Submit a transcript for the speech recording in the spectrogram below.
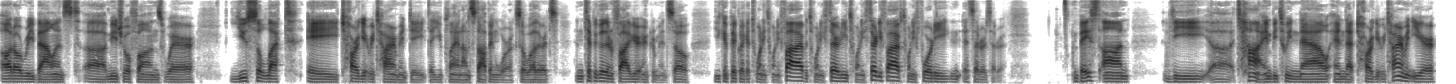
auto rebalanced uh, mutual funds where you select a target retirement date that you plan on stopping work. So whether it's and typically they're in five year increments. So you can pick like a 2025, a 2030, 2035, 2040, et cetera, et cetera. Based on the uh, time between now and that target retirement year,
